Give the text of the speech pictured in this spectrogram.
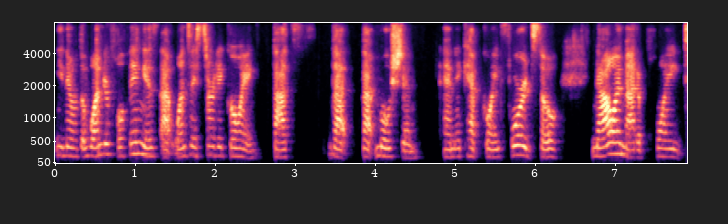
you know the wonderful thing is that once i started going that's that that motion and it kept going forward. So now i'm at a point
